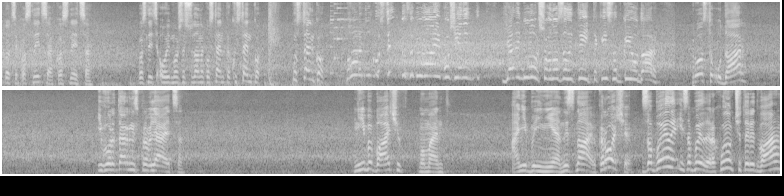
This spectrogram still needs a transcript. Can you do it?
Хто це? Косниця? Косниця. Косниця. Ой, можна сюди на Костенка. Костенко! Костенко! Гарно, Костенко забиває! Боже, я не, я не думав, що воно залетить. Такий слабкий удар. Просто удар. І воротар не справляється. Ніби бачив момент. А ніби й ні, не знаю. Коротше, забили і забили. Рахунок 4-2.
